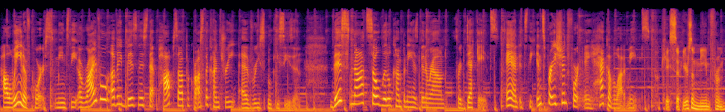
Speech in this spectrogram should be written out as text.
Halloween, of course, means the arrival of a business that pops up across the country every spooky season. This not so little company has been around for decades, and it's the inspiration for a heck of a lot of memes. Okay, so here's a meme from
